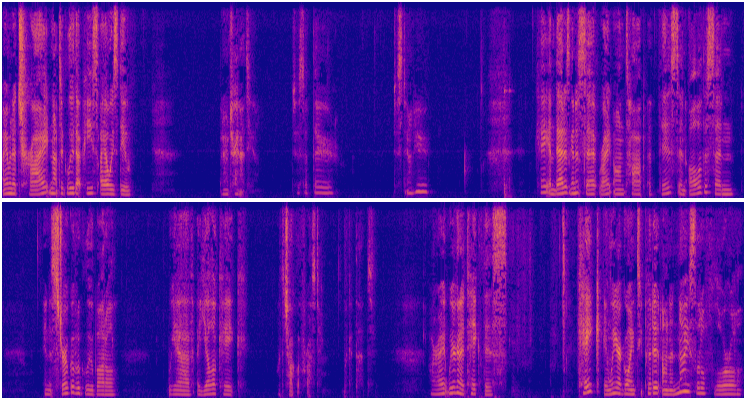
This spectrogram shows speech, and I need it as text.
I am going to try not to glue that piece. I always do. But I'm going to try not to. Just up there. Just down here. Okay, and that is going to set right on top of this. And all of a sudden, in a stroke of a glue bottle, we have a yellow cake with chocolate frosting. Look at that. All right, we're going to take this cake and we are going to put it on a nice little floral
